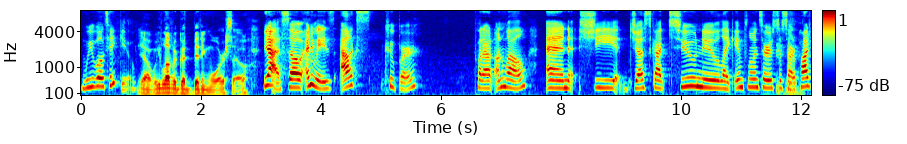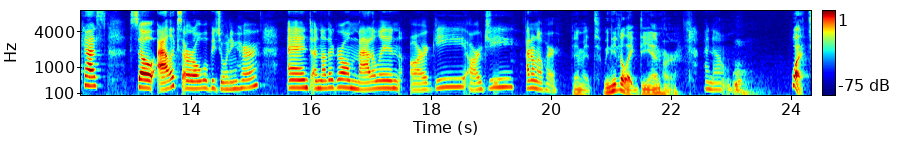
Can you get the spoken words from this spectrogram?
we will take you. yeah, we love a good bidding war. So Yeah. So, anyways, Alex Cooper put out Unwell, and she just got two new like influencers to start a podcast. So Alix Earle will be joining her, and another girl, Madeline Argy. Argy. I don't know her. Damn it. We need to like DM her. I know. What?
